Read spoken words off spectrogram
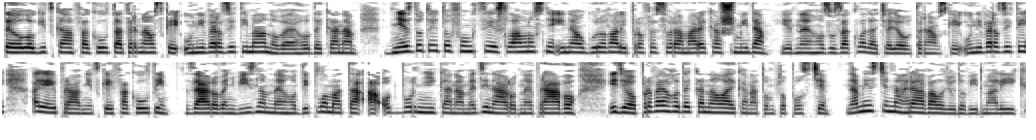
Teologická fakulta Trnavskej univerzity má nového dekana. Dnes do tejto funkcie slávnostne inaugurovali profesora Mareka Šmida, jedného zo zakladateľov Trnavskej univerzity a jej právnickej fakulty. Zároveň významného diplomata a odborníka na medzinárodné právo. Ide o prvého dekana lajka na tomto poste. Na mieste nahrával Ľudovít Malík.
